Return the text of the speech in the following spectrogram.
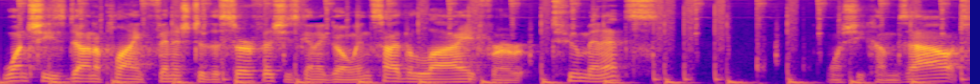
Once she's done applying finish to the surface, she's going to go inside the light for two minutes. Once she comes out,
